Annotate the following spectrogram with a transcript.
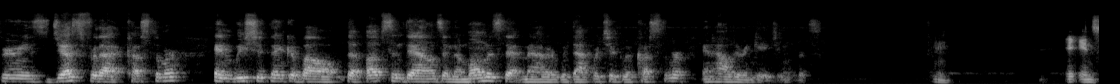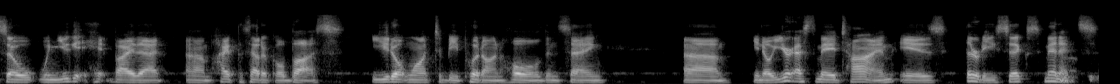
just for that customer and we should think about the ups and downs and the moments that matter with that particular customer and how they're engaging with us. Hmm. And so when you get hit by that um, hypothetical bus, you don't want to be put on hold and saying, um, you know, your estimated time is 36 minutes.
